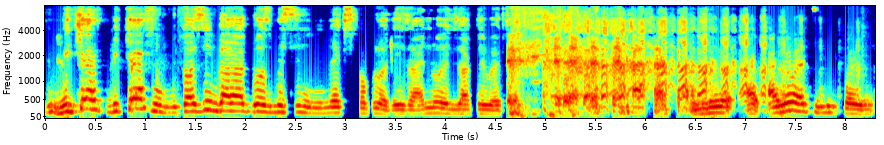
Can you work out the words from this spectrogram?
be careful, be careful, because if Gaaga goes missing in the next couple of days, I know exactly where to. I, know, I, I know where to look for you.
